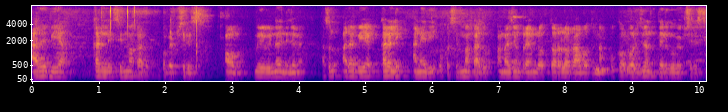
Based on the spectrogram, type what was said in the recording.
అరేబియా కడలి సినిమా కాదు ఒక వెబ్ సిరీస్. అవును మీరు విన్నది నిజమే. అసలు అరేబియా కడలి అనేది ఒక సినిమా కాదు. అమెజాన్ ప్రైమ్లో త్వరలో రాబోతున్న ఒక ఒరిజినల్ తెలుగు వెబ్ సిరీస్.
